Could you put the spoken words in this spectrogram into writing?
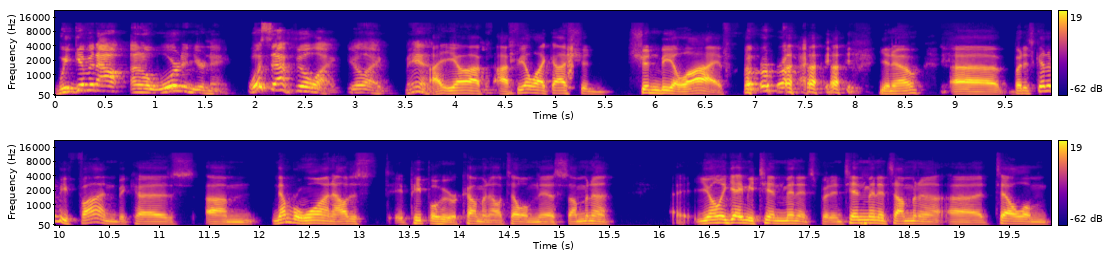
we given out an award in your name. What's that feel like? You're like, man. I, you know, I, I feel like I should shouldn't be alive. you know, uh, but it's going to be fun because um, number one, I'll just people who are coming, I'll tell them this. I'm gonna. You only gave me ten minutes, but in ten minutes, I'm gonna uh, tell them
